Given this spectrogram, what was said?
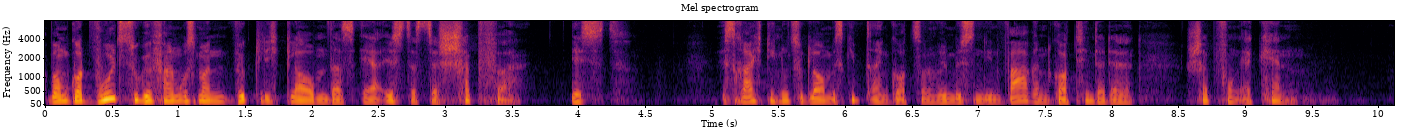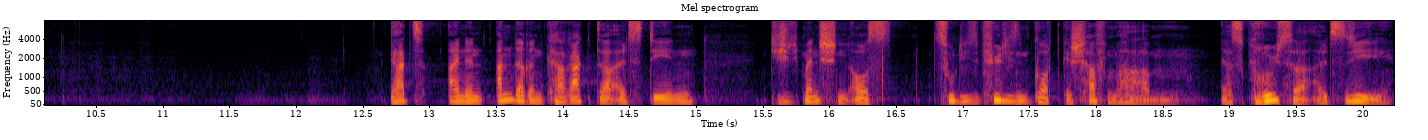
Aber um Gott wohl zu gefallen, muss man wirklich glauben, dass er ist, dass der Schöpfer ist. Es reicht nicht nur zu glauben, es gibt einen Gott, sondern wir müssen den wahren Gott hinter der Schöpfung erkennen. Er hat einen anderen Charakter als den, die Menschen aus, zu, für diesen Gott geschaffen haben. Er ist größer als sie.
